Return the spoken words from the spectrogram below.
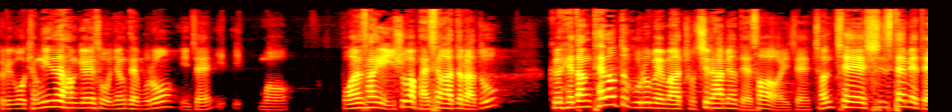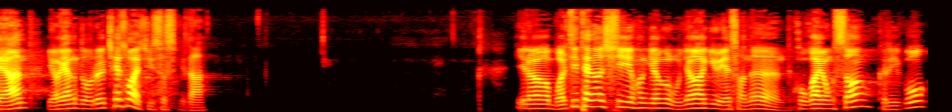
그리고 격리된 환경에서 운영되므로 이제 뭐 보안상의 이슈가 발생하더라도 그 해당 tenant 그룹에만 조치를 하면 돼서 이제 전체 시스템에 대한 영향도를 최소화할 수 있었습니다. 이런 multi-tenancy 환경을 운영하기 위해서는 고가용성 그리고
